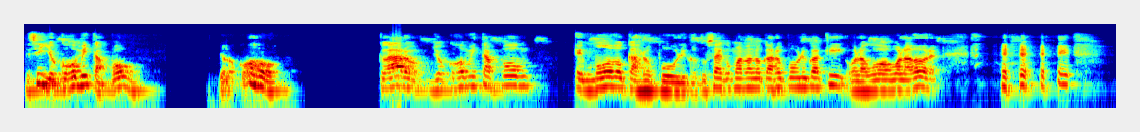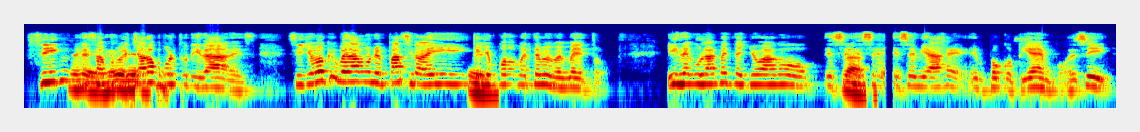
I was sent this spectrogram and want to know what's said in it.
Es decir, yo cojo mi tapón, yo lo cojo Claro, yo cojo mi tapón en modo carro público. ¿Tú sabes cómo andan los carros públicos aquí? O la hueva voladora. Sin desaprovechar oportunidades. Si yo veo que me dan un espacio ahí que yo puedo meterme, me meto. Y regularmente yo hago ese, ese, ese viaje en poco tiempo. Es decir,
